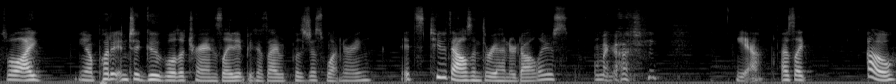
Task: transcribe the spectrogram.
So, I, you know, put it into Google to translate it because I was just wondering. It's $2,300. Oh my god. Yeah. I was like, oh,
